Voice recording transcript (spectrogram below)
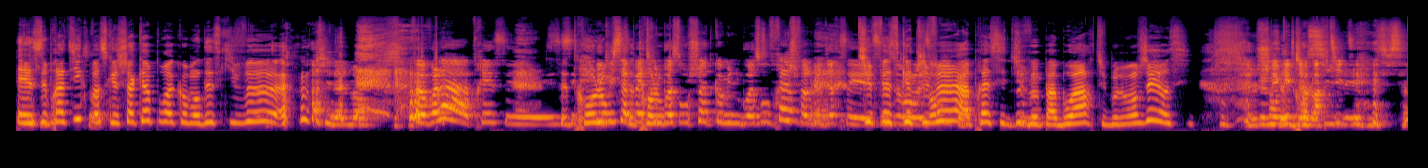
Et c'est pratique parce que chacun pourra commander ce qu'il veut. Finalement. Enfin voilà, après c'est... C'est trop long, Et puis ça peut être une boisson chaude comme une boisson fraîche, enfin je veux dire c'est... tu fais ce que tu veux. envies. Après, si tu veux pas boire, tu peux manger aussi. Le mec est déjà parti, C'est ça.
